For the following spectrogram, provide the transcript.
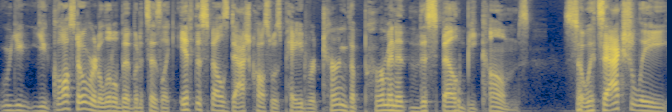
where you you glossed over it a little bit, but it says like if the spell's dash cost was paid, return the permanent this spell becomes. So it's actually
